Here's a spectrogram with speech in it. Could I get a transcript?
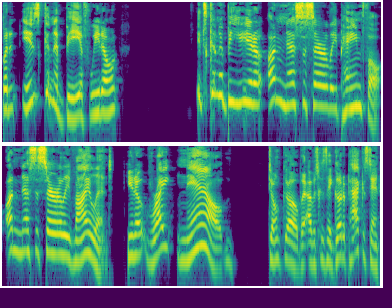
but it is going to be if we don't it's going to be, you know, unnecessarily painful, unnecessarily violent. You know, right now, don't go, but I was going to say go to Pakistan.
